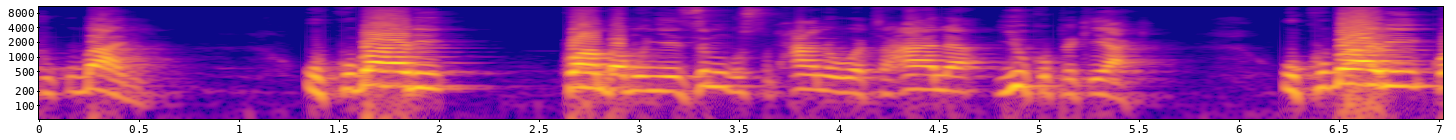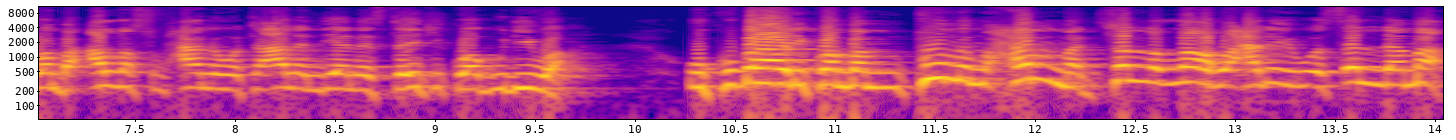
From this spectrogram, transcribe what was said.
tukubali ukubali kwamba mwenyezi mungu subhanahu wa taala yuko peke yake. Ukubali kwamba allah subhanahu wa taala ndiye anastahiki kuabudiwa. Ukubali kwamba mtume muhammad salllahu alaihi wasalama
